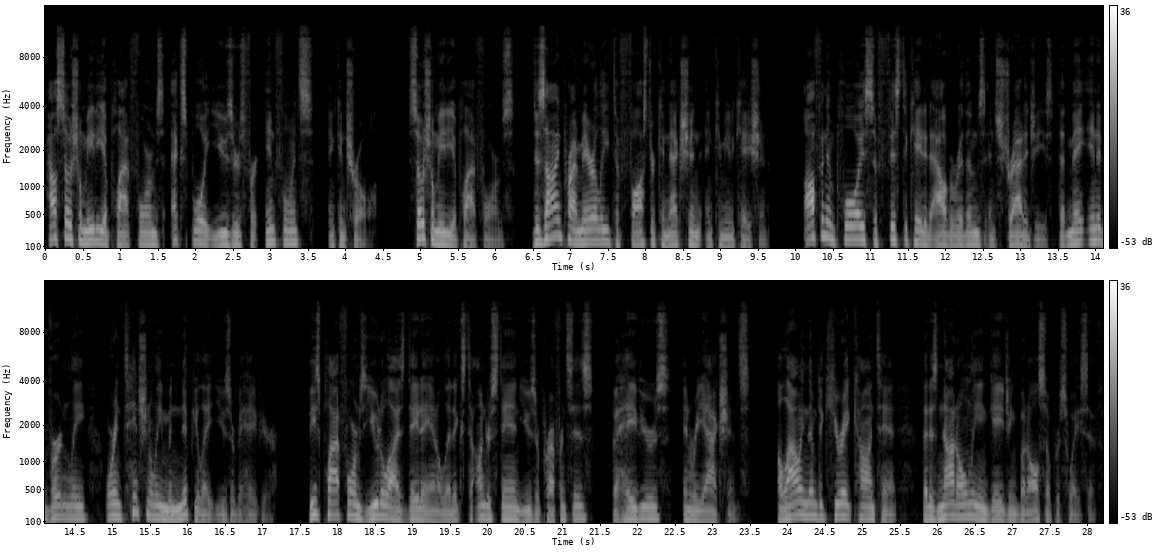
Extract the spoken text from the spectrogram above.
How social media platforms exploit users for influence and control. Social media platforms, designed primarily to foster connection and communication, often employ sophisticated algorithms and strategies that may inadvertently or intentionally manipulate user behavior. These platforms utilize data analytics to understand user preferences, behaviors, and reactions, allowing them to curate content that is not only engaging but also persuasive.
